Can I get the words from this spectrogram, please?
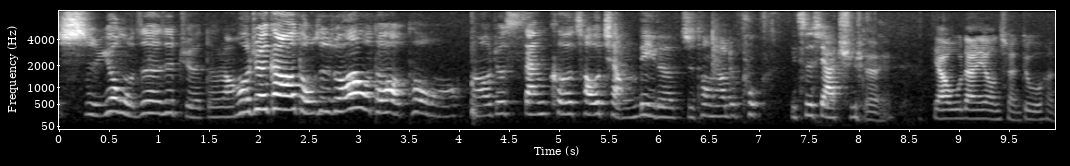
使用，我真的是觉得，然后就会看到同事说啊，我头好痛哦，然后就三颗超强力的止痛药就噗一次下去。对，药物滥用程度很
